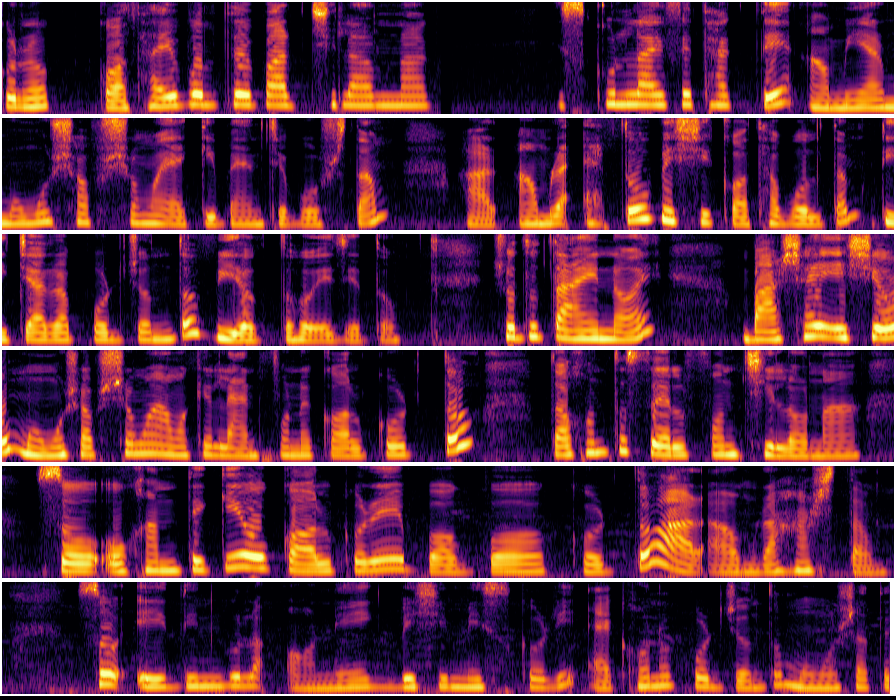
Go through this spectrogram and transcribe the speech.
কোনো কথাই বলতে পারছিলাম না। স্কুল লাইফে থাকতে আমি আর মোমো সবসময় একই বেঞ্চে বসতাম আর আমরা এত বেশি কথা বলতাম, টিচাররা পর্যন্ত বিরক্ত হয়ে যেত। শুধু তাই নয়, বাসায় এসেও মোমো সবসময় আমাকে ল্যান্ডফোনে কল করত, তখন তো সেলফোন ছিল না। সো ওখান থেকে ও কল করে বক বক করতো আর আমরা হাসতাম। সো এই দিনগুলো অনেক বেশি মিস করি। এখনও পর্যন্ত মোমোর সাথে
